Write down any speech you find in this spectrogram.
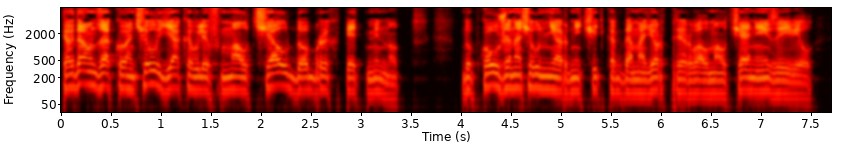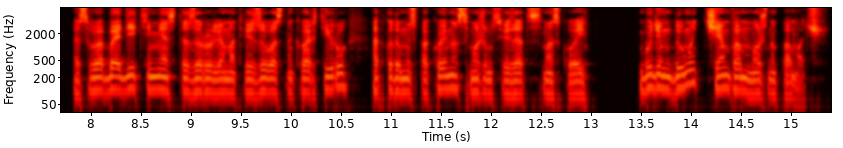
Когда он закончил, Яковлев молчал добрых пять минут. Дубко уже начал нервничать, когда майор прервал молчание и заявил «Освободите место за рулем, отвезу вас на квартиру, откуда мы спокойно сможем связаться с Москвой. Будем думать, чем вам можно помочь».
